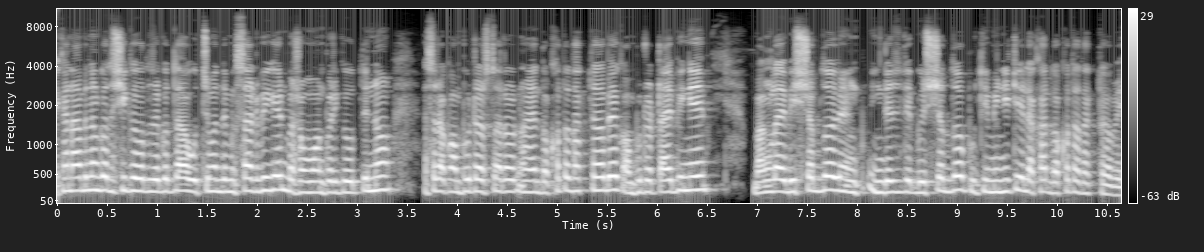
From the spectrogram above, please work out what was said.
এখানে আবেদন করতে শিক্ষাগত যোগ্যতা, উচ্চ মাধ্যমিক সার্টিফিকেট বা সমমান পরীক্ষা উত্তীর্ণ। এছাড়া কম্পিউটার দক্ষতা থাকতে হবে। কম্পিউটার টাইপিংয়ে বাংলায় বিশ শব্দ এবং ইংরেজিতে বিশ শব্দ প্রতি মিনিটে লেখার দক্ষতা থাকতে হবে।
